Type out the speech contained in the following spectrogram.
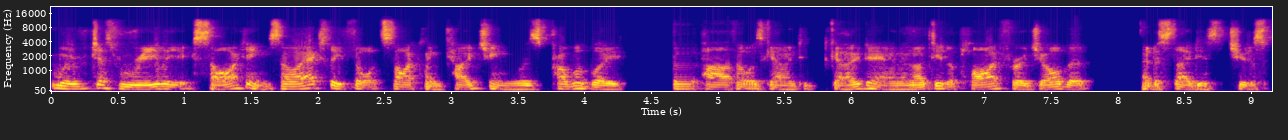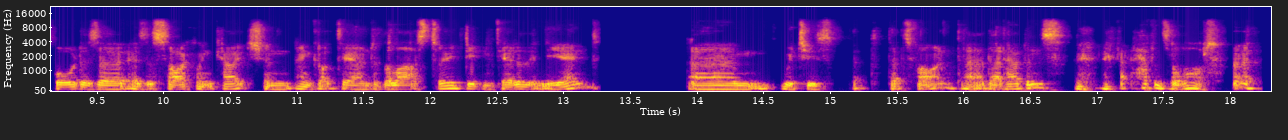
were just really exciting. So I actually thought cycling coaching was probably the path I was going to go down. And I did apply for a job at, at a state institute of sport as a, as a cycling coach and, and got down to the last two, didn't get it in the end. Um, which is that's fine. Uh, that happens. that happens a lot.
